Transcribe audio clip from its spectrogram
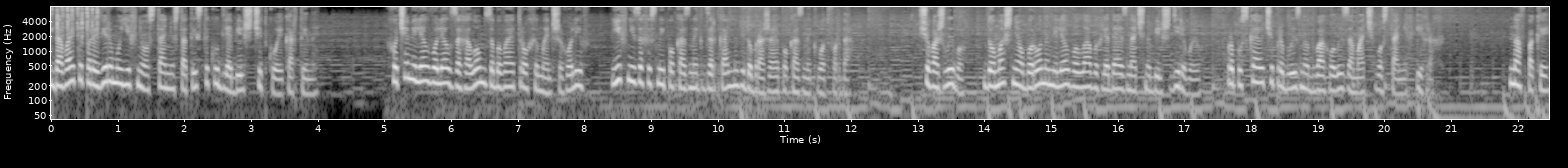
Давайте перевіримо їхню останню статистику для більш чіткої картини. Хоча Мілел Волел загалом забиває трохи менше голів, їхній захисний показник дзеркально відображає показник Вотфорда. Що важливо, домашня оборона Мілел Волла виглядає значно більш дірявою, пропускаючи приблизно два голи за матч в останніх іграх. Навпаки,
